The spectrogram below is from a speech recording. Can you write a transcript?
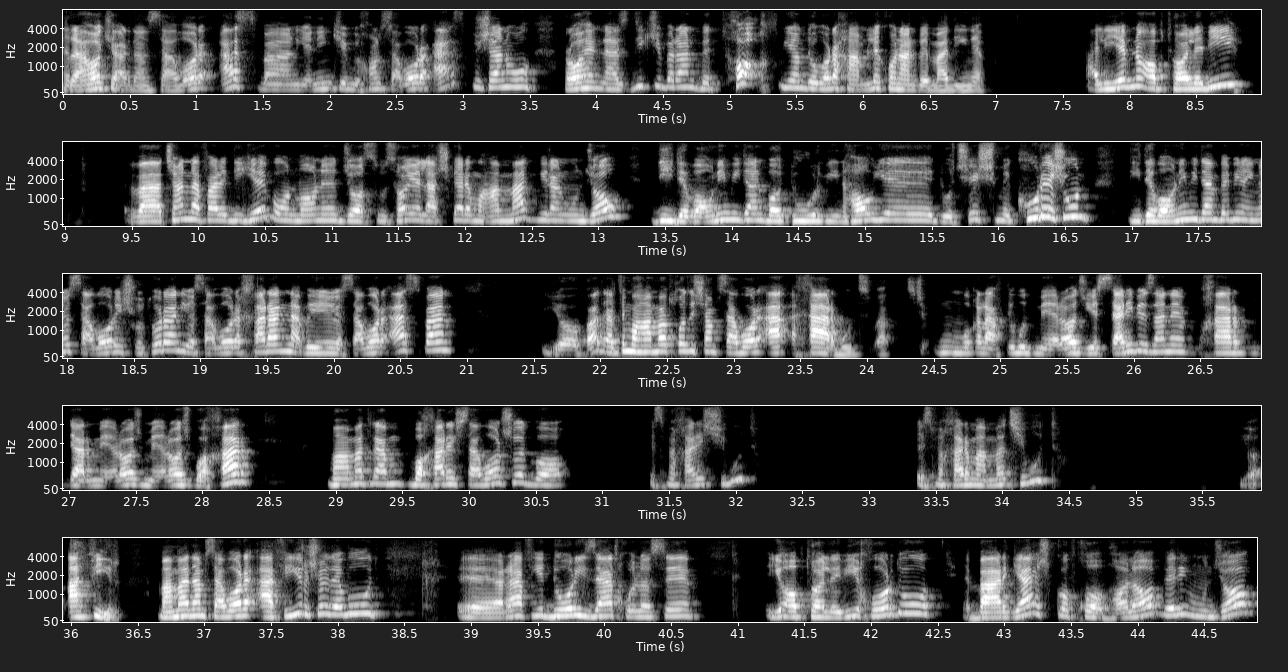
رها کردن سوار اسبن یعنی اینکه می‌خوان سوار اسب بشن و راه نزدیکی برن به تاخت بیان دوباره حمله کنن به مدینه. علی ابن آبطالبی و چند نفر دیگه به عنوان جاسوس های لشکر محمد میرن اونجا و دیدبانی میدن با دوربین های دو چشم کورشون. دیدبانی میدن ببینن اینا سوار شطورن یا سوار خرن یا سوار اسبن. یا بعد البته محمد خودش هم سوار خر بود. اون موقع رفته بود معراج یه سری بزنه خر در معراج معراج با خر. محمد با خرش سوار شد با اسم خرش چی بود؟ اسم خر محمد چی بود؟ یا افیر. محمد هم سوار افیر شده بود. رفت یه دوری زد خلاصه یه آب طالبی خورد و برگشت گفت خب حالا بریم اونجا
